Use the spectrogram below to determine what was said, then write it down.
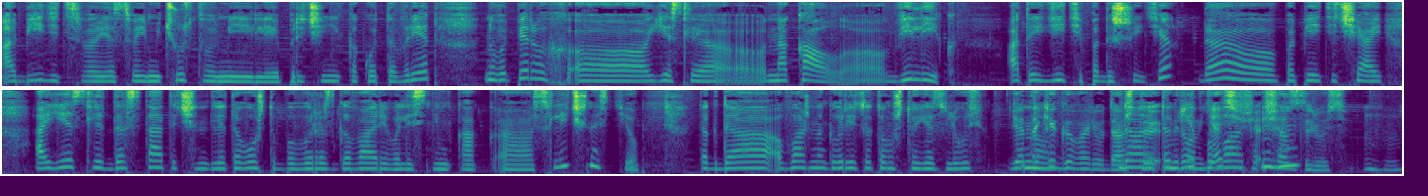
обидеть свои, своими чувствами или причинить какой-то вред, ну, во-первых, э, если э, накал э, велик, отойдите, подышите, да, попейте чай. А если достаточно для того, чтобы вы разговаривали с ним как а, с личностью, тогда важно говорить о том, что я злюсь. Я ну, так и говорю, да, да что, Мирон, я сейчас, сейчас злюсь. Угу.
